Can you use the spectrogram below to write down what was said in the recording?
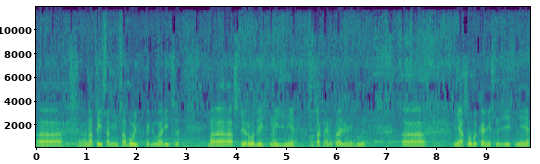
э, на ты самим собой, как говорится, с природой наедине, вот так, наверное, правильнее будет. Не особо, конечно, здесь не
